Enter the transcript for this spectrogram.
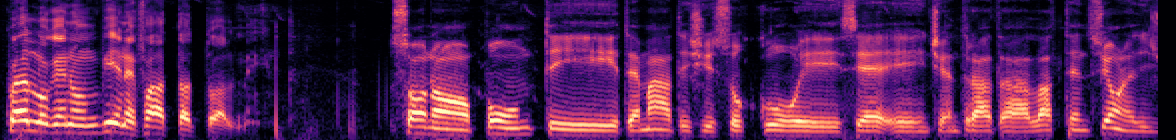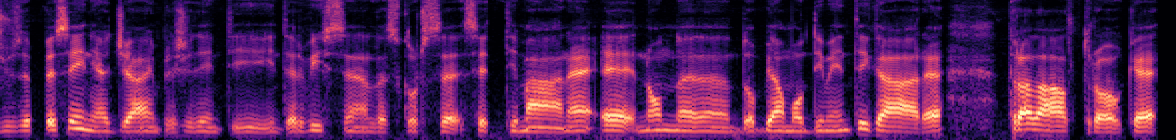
quello che non viene fatto attualmente. Sono punti tematici su cui si è incentrata l'attenzione di Giuseppe Senia già in precedenti interviste nelle scorse settimane e non eh, dobbiamo dimenticare tra l'altro che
